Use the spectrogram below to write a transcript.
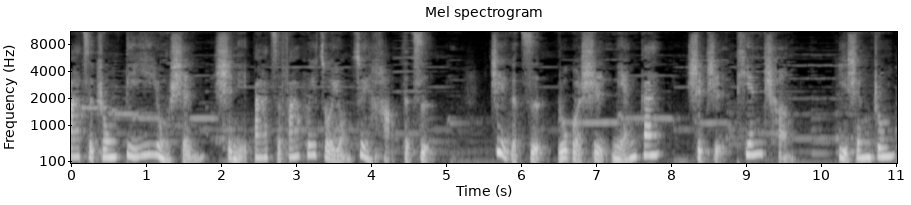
八字中第一用神是你八字发挥作用最好的字，这个字如果是年干，是指天成。一生中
